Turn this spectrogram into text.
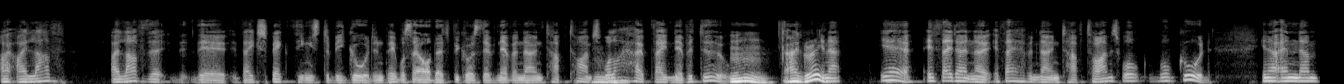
I, I love. I love that they they expect things to be good, and people say, "Oh, that's because they've never known tough times." Mm. Well, I hope they never do. Mm, I agree. You know, yeah. If they don't know, if they haven't known tough times, well, well, good you know, and um,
